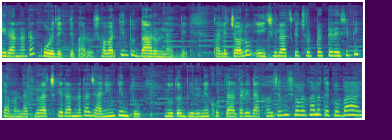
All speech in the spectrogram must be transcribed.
এই রান্নাটা করে দেখতে পারো। সবার কিন্তু দারুণ লাগবে। তাহলে চলো, এই ছিল আজকে ছোট্ট একটা রেসিপি কেমন লাগল আজকে রান্নাটা জানিও কিন্তু। নতুন ভিডিও নিয়ে খুব তাড়াতাড়ি দেখা হয়ে যাবে সবাই ভালো থেকো বাই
